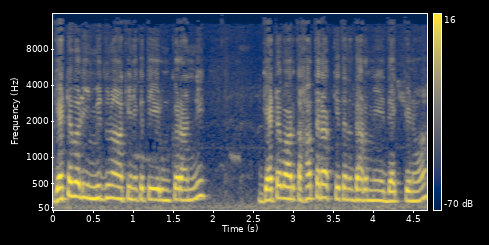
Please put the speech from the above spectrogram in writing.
ගැට වලින් මිදුණා කියන එක තේරුම් කරන්නේ ගැට වර්ග හතරක් එතන ධර්මයේ දැක්වෙනවා.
